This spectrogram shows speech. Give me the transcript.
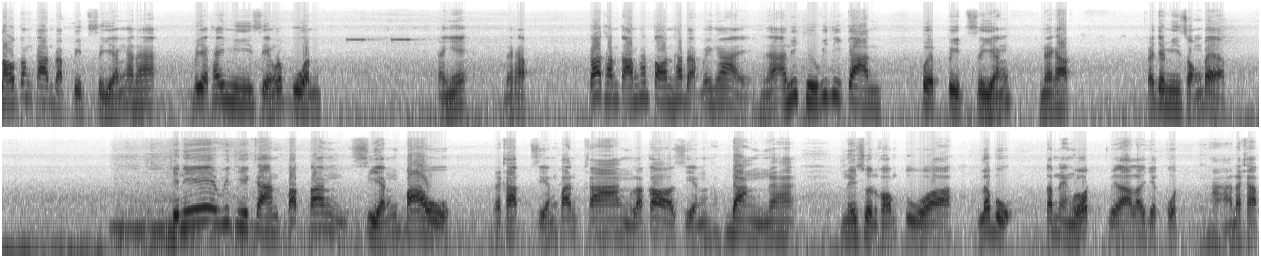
เราต้องการแบบปิดเสียงนะฮะไม่อยากให้มีเสียงรบกวน อย่างนี้นะครับ ก็ทำตามขั้นตอนครับแบบง่ายๆนะอันนี้คือวิธีการเปิดปิดเสียงนะครับ ก็จะมี 2 แบบ ทีนี้วิธีการปรับตั้งเสียงเบานะครับ เสียงปานกลางแล้วก็เสียงดังนะฮะ ในส่วนของตัวระบุตำแหน่งรถเวลาเราจะกดหานะครับ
